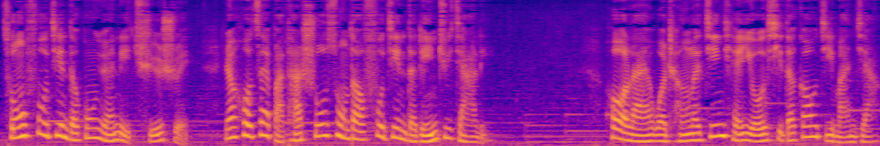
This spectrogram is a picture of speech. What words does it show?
从附近的公园里取水，然后再把它输送到附近的邻居家里。后来我成了金钱游戏的高级玩家。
